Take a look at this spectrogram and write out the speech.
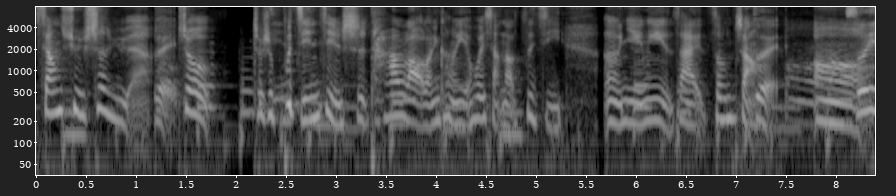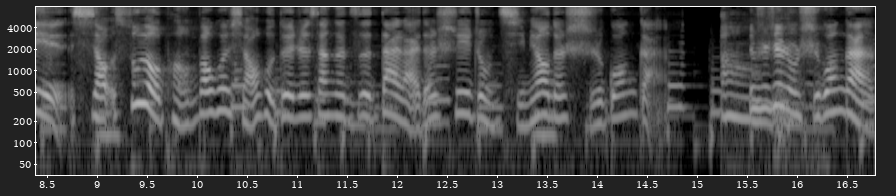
相去甚远？对，就就是不仅仅是他老了，你可能也会想到自己，嗯，年龄也在增长。对，嗯，所以小苏有朋包括小虎队这三个字带来的是一种奇妙的时光感。嗯，就是这种时光感，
